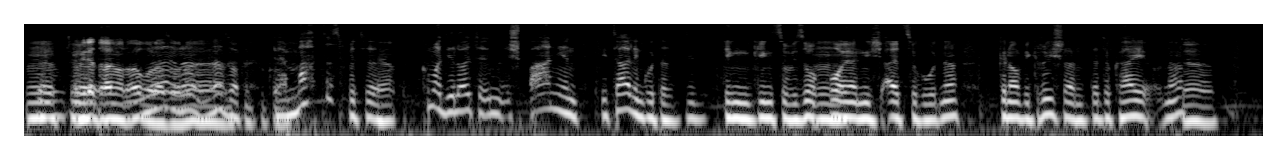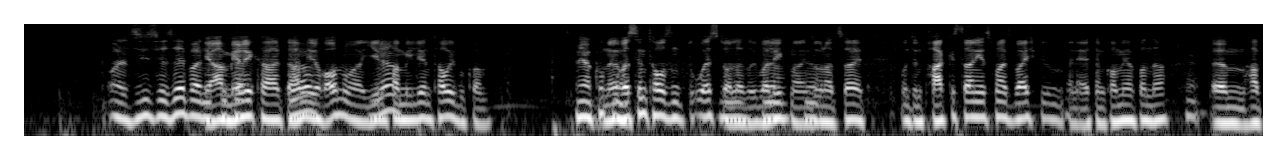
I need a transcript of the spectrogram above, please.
Mhm. äh, Für wieder 300 Euro oder so. Ne, Ne? ne, Ja, ne, so. Wer macht das bitte? Ja. Guck mal, die Leute in Spanien, Italien, gut, das- die- denen ging es sowieso Mhm. vorher nicht allzu gut, ne? Genau wie Griechenland, der Türkei, ne? Ja, Oh, das ist ja selber in ja. Amerika halt, da Ja. haben die doch auch nur jede Ja. Familie einen Taui bekommen. Ja, guck Ne, mal. was sind 1000 US-Dollar? So Ja, überleg ja, mal in ja. so einer Zeit. Und in Pakistan jetzt mal als Beispiel, meine Eltern kommen ja von da, ähm, hat,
